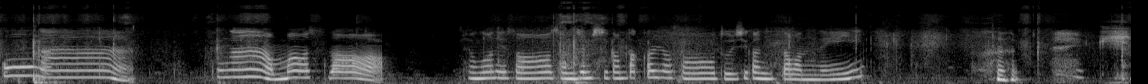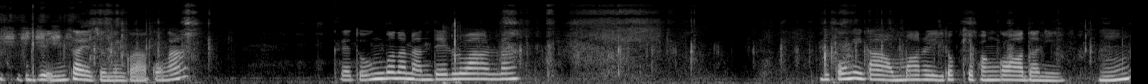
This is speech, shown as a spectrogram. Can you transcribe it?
꽁아, 꽁아, 엄마 왔어. 병원에서 점심시간 딱 걸려서 2시간 있다 왔네. 이게 인사해주는 거야, 꽁아? 그래도 흥분하면 안 돼. 일로 와, 일로 와. 우리 꽁이가 엄마를 이렇게 반가워하다니, 응?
